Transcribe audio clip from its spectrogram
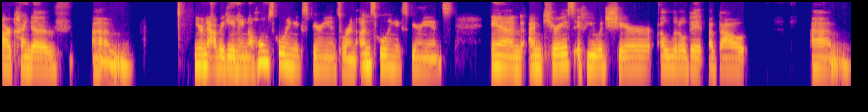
are kind of um, you're navigating a homeschooling experience or an unschooling experience and I'm curious if you would share a little bit about um,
